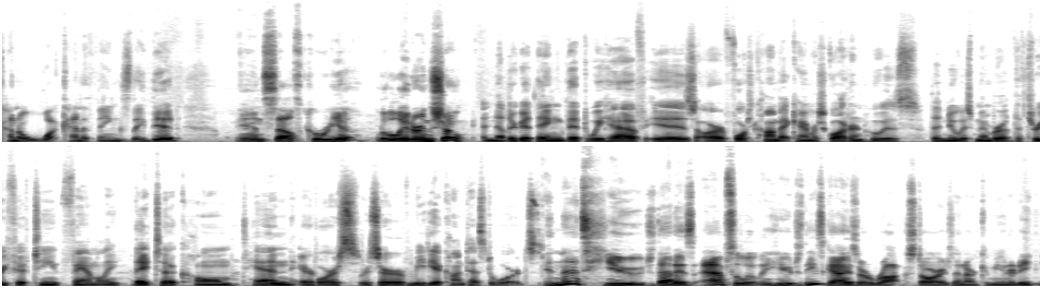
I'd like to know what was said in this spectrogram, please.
kind of what kind of things they did in South Korea a little later in the show. Another good thing that we have is our 4th Combat Camera Squadron, who is the newest member of the 315th family. They took home 10 Air Force Reserve Media Contest Awards. And that's huge. That is absolutely huge. These guys are rock stars in our community.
